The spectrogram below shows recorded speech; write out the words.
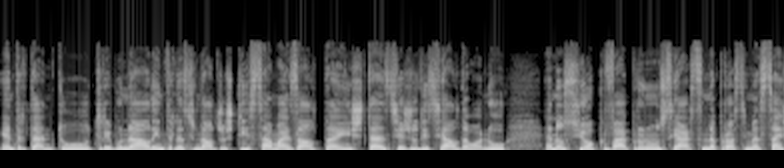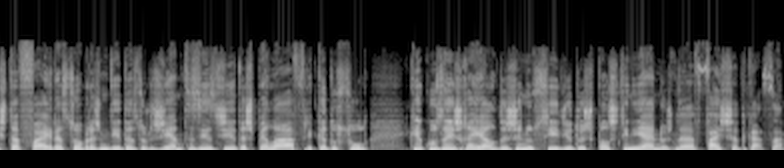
Entretanto, o Tribunal Internacional de Justiça, a mais alta instância judicial da ONU, anunciou que vai pronunciar-se na próxima sexta-feira sobre as medidas urgentes exigidas pela África do Sul, que acusa Israel de genocídio dos palestinianos na faixa de Gaza.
